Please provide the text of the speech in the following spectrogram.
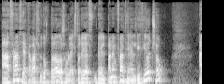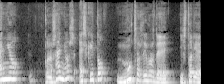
a Francia acabar su doctorado sobre la historia del pan en Francia en el 18, año, con los años ha escrito muchos libros de historia del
